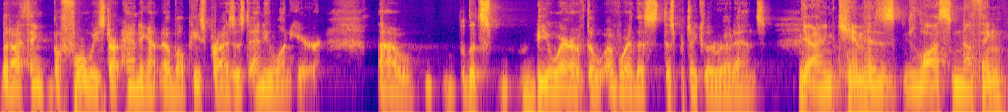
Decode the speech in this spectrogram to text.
but I think before we start handing out Nobel Peace Prizes to anyone here, uh, let's be aware of the of where this this particular road ends. Yeah, I mean, Kim has lost nothing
